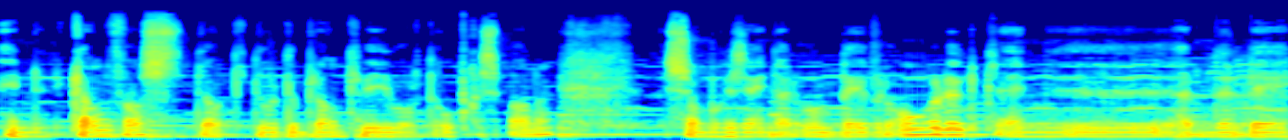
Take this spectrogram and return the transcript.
In een canvas dat door de brandweer wordt opgespannen. Sommigen zijn daar ook bij verongelukt en uh, hebben daarbij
